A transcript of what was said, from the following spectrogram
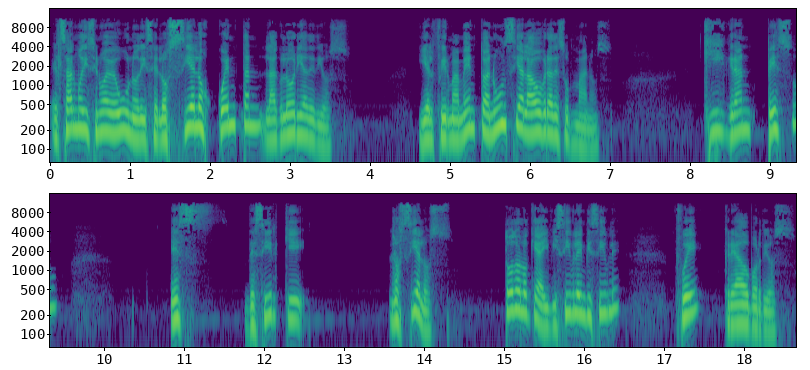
El Salmo 19.1 dice, los cielos cuentan la gloria de Dios y el firmamento anuncia la obra de sus manos. Qué gran peso es decir que los cielos, todo lo que hay, visible e invisible, fue creado por Dios.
